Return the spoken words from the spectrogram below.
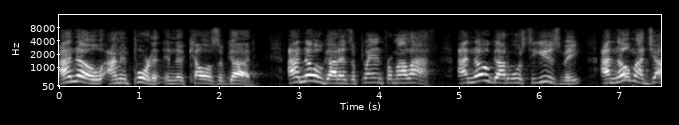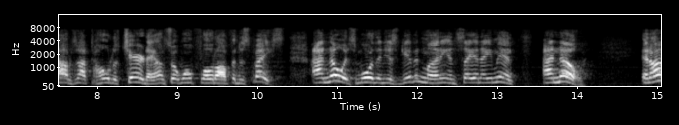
I know I'm important in the cause of God. I know God has a plan for my life. I know God wants to use me. I know my job's not to hold a chair down so it won't float off into space. I know it's more than just giving money and saying amen. I know. And, I,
